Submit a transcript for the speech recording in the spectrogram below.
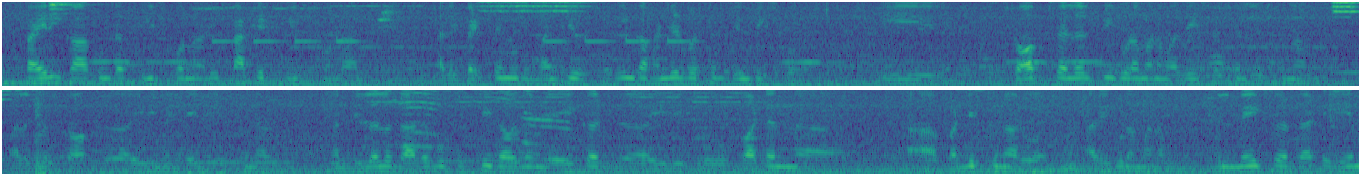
ఎక్స్పైరీ కాకుండా సీడ్స్ కొనాలి ప్యాకెట్ సీడ్స్ కొనాలి. అది పెడితే మీకు మంచి వస్తుంది. ఇంకా హండ్రెడ్ పర్సెంట్ బిల్ తీసుకోవాలి. ఈ షాప్ సెల్లర్స్కి కూడా మనం అదే ఇన్స్ట్రక్షన్ ఇస్తున్నాం. వాళ్ళకి కూడా స్టాక్ ఇది మెయింటైన్ చేస్తున్నారు. మన జిల్లాలో దాదాపు ఫిఫ్టీ థౌజండ్ ఏకర్స్ ఇది ఇప్పుడు కాటన్ పండిస్తున్నారు అది కూడా మనం విల్ మేక్ షూర్ దట్ ఏం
